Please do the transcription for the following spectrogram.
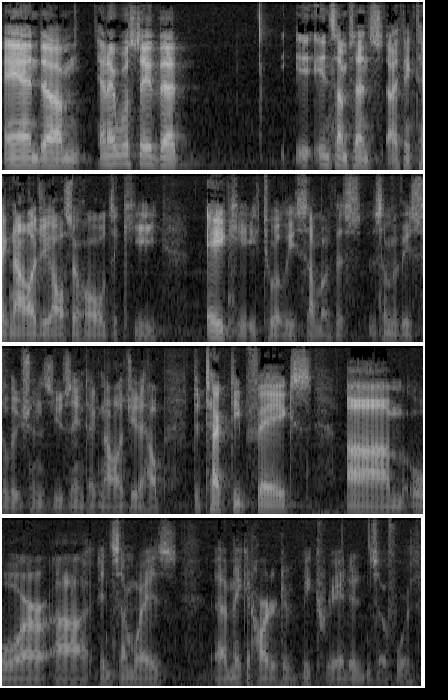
And, um, and I will say that in some sense, I think technology also holds a key, a key to at least some of this, some of these solutions using technology to help detect deepfakes, um, or uh, in some ways uh, make it harder to be created and so forth.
